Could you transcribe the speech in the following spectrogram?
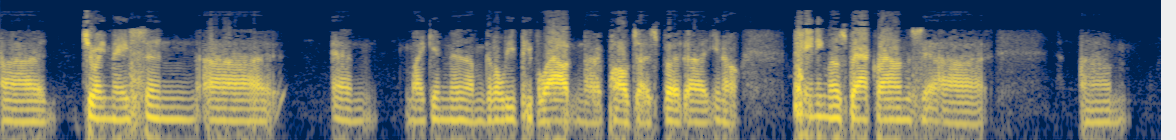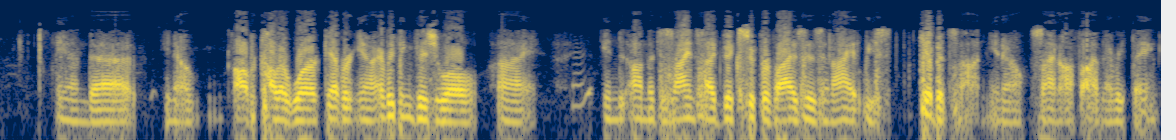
uh, Joey Mason uh, and Mike Inman. I'm going to leave people out, and I apologize, but uh, you know, painting those backgrounds, uh, um, and uh, you know, all the color work, ever you know, everything visual. Uh, in on the design side, Vic supervises, and I at least kibitz on, you know, sign off on everything.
